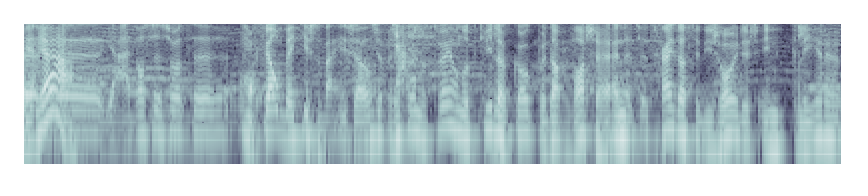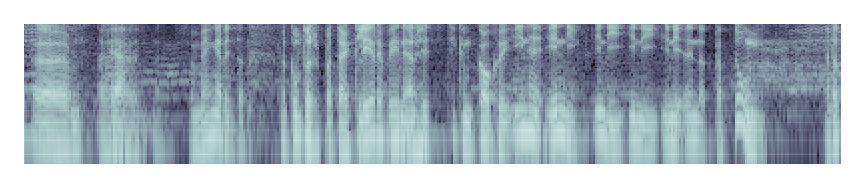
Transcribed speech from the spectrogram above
Ja. Ja. eh, ja, het was een soort... eh, Allemaal veldbedjes erbij en zo. Ze, ze konden 200 kilo kook per dag wassen. En het, het schijnt dat ze die zooi dus in kleren ehm, eh, Ja. vermengen. Dat- dan komt er een partij kleren binnen en er zit stiekem cocaïne in, die, in, die, in, die, in, die, in dat katoen. En dat,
